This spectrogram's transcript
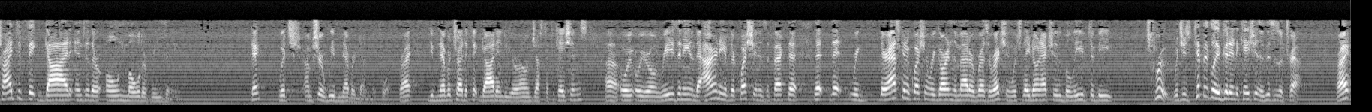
tried to fit God into their own mold of reasoning. Okay, which I'm sure we've never done before, right? You've never tried to fit God into your own justifications uh, or, or, your own reasoning. And the irony of their question is the fact that, that, that re- they're asking a question regarding the matter of resurrection, which they don't actually believe to be true, which is typically a good indication that this is a trap, right?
